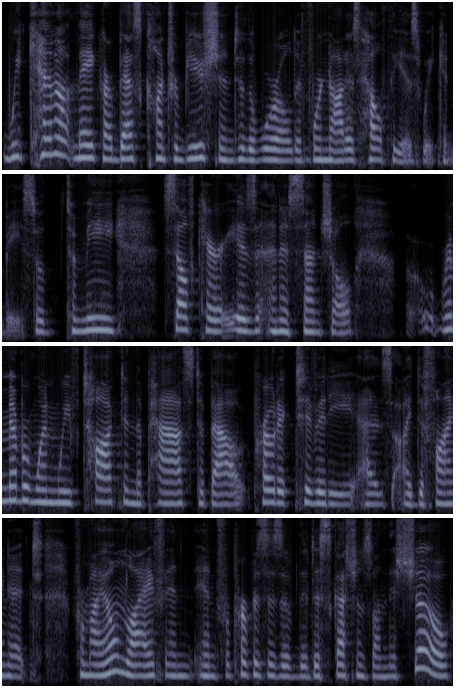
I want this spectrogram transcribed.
We cannot make our best contribution to the world if we're not as healthy as we can be. So, to me, self care is an essential. Remember when we've talked in the past about productivity as I define it for my own life and, and for purposes of the discussions on this show,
